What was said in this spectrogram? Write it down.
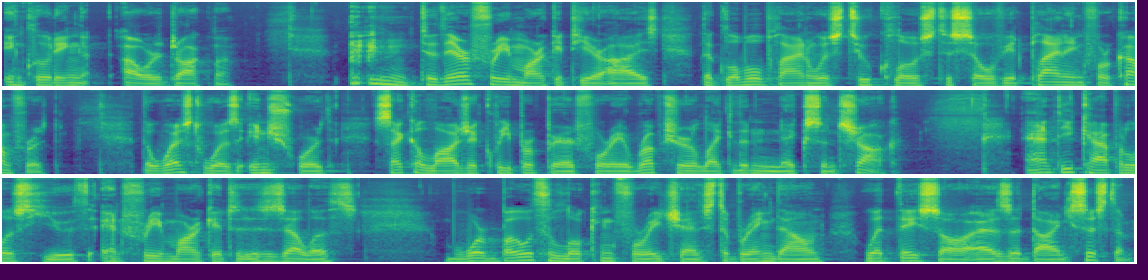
including our drachma. to their free marketeer eyes, the global plan was too close to Soviet planning for comfort. The West was, in short, psychologically prepared for a rupture like the Nixon shock. Anti capitalist youth and free market zealots were both looking for a chance to bring down what they saw as a dying system.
